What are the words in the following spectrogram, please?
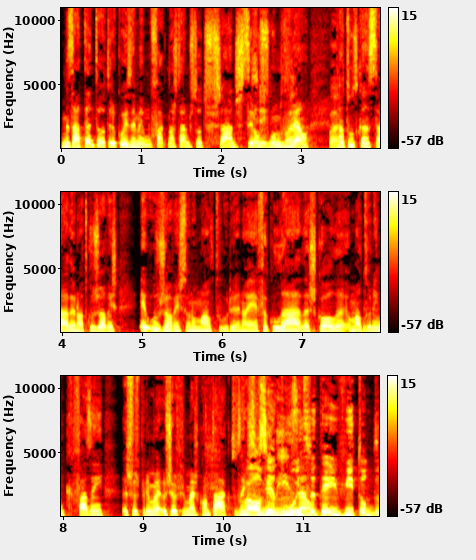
Mas há tanta outra coisa, mesmo o facto de nós estarmos todos fechados, de ser um Sim, segundo claro, verão, claro. está tudo cansado. Eu noto que os jovens, é, os jovens estão numa altura, não é? A faculdade, a escola, é uma altura Uhum. em que fazem as suas os seus primeiros contactos, em que socializam. muitos até evitam de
